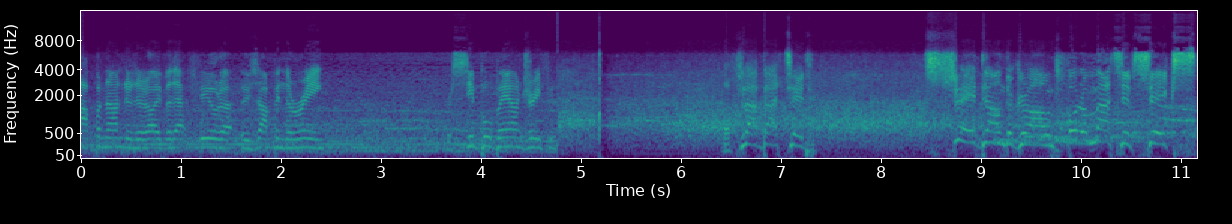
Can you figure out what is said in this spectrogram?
up and under it over that fielder who's up in the ring for a simple boundary. For Oh, flat batted. Straight down the ground for a massive six.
